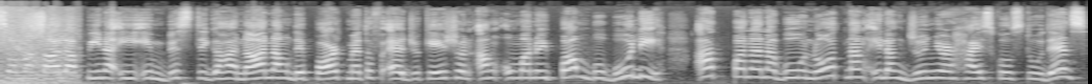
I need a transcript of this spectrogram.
Samantala, pinaiimbestigahan na ng Department of Education ang umano'y pambubuli at pananabunot ng ilang junior high school students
